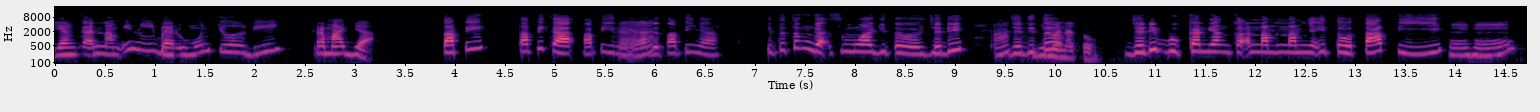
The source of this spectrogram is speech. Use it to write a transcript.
yang keenam ini baru muncul di remaja. Tapi tapi kak tapi ini uh -huh. ada tapinya. Itu tuh nggak semua gitu. Jadi ah, jadi tuh, tuh? jadi bukan yang ke enam enamnya itu. Tapi mm-hmm.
